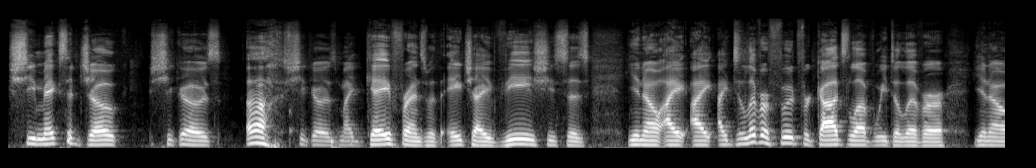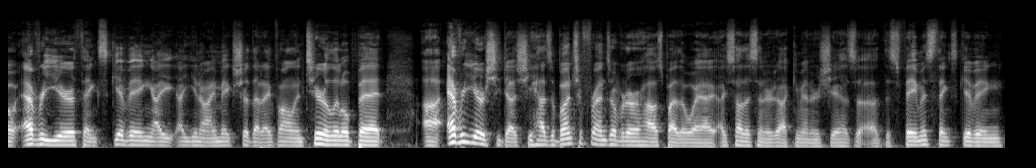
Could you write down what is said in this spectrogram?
she makes a joke. She goes, "Ugh," she goes, "My gay friends with HIV." She says, "You know, I I, I deliver food for God's love. We deliver. You know, every year Thanksgiving, I, I you know I make sure that I volunteer a little bit." Uh, every year she does. She has a bunch of friends over to her house. By the way, I, I saw this in her documentary. She has uh, this famous Thanksgiving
